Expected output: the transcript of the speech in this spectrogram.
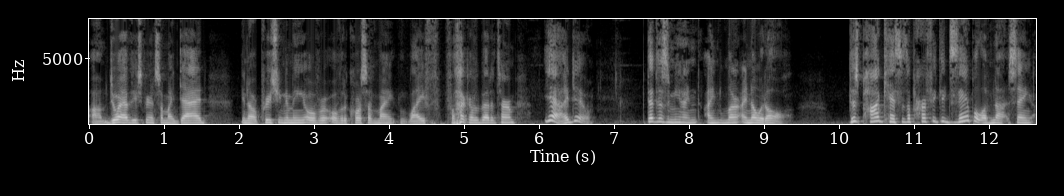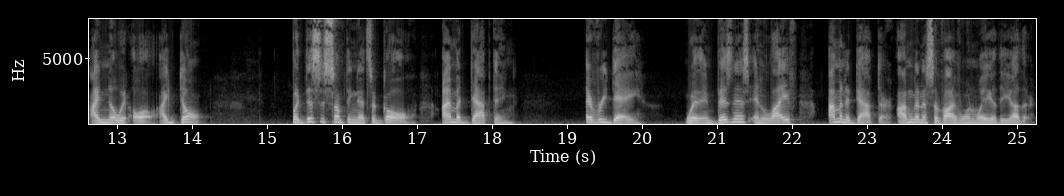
Um, do I have the experience of my dad, you know, preaching to me over over the course of my life, for lack of a better term? Yeah, I do. But that doesn't mean I I learn I know it all. This podcast is a perfect example of not saying I know it all. I don't. But this is something that's a goal. I'm adapting every day, whether in business, in life. I'm an adapter. I'm going to survive one way or the other.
